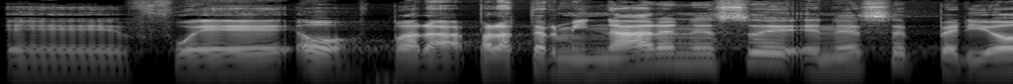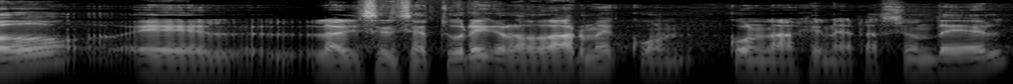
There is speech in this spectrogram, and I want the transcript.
eh, fue, oh, para, para terminar en ese, en ese periodo, el- la licenciatura y graduarme con, con la generación de él,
